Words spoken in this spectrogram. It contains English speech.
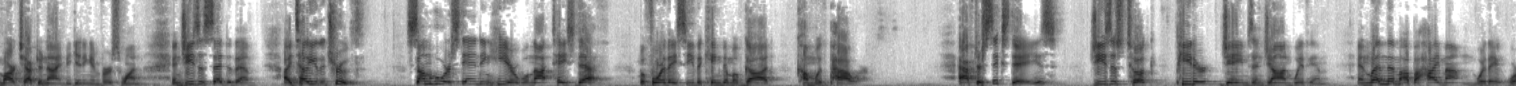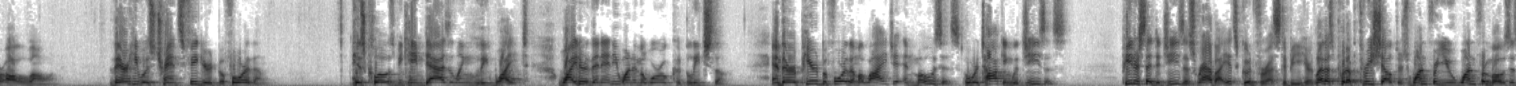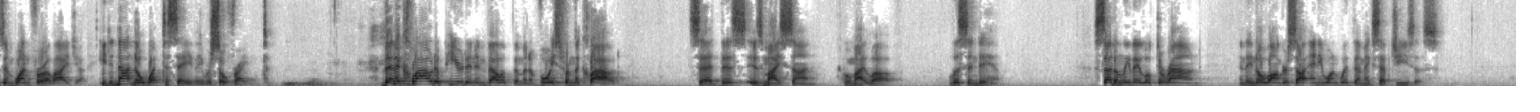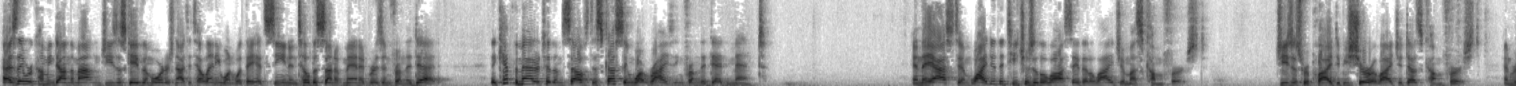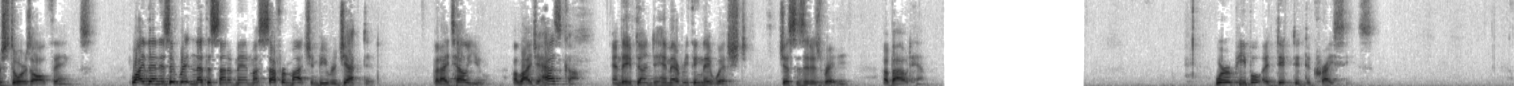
Mark chapter 9, beginning in verse 1. And Jesus said to them, I tell you the truth. Some who are standing here will not taste death before they see the kingdom of God come with power. After six days, Jesus took Peter, James, and John with him and led them up a high mountain where they were all alone. There he was transfigured before them. His clothes became dazzlingly white, whiter than anyone in the world could bleach them. And there appeared before them Elijah and Moses, who were talking with Jesus. Peter said to Jesus, Rabbi, it's good for us to be here. Let us put up three shelters, one for you, one for Moses, and one for Elijah. He did not know what to say. They were so frightened. Then a cloud appeared and enveloped them, and a voice from the cloud said, This is my son, whom I love. Listen to him. Suddenly they looked around, and they no longer saw anyone with them except Jesus. As they were coming down the mountain, Jesus gave them orders not to tell anyone what they had seen until the Son of Man had risen from the dead. They kept the matter to themselves, discussing what rising from the dead meant. And they asked him, Why did the teachers of the law say that Elijah must come first? Jesus replied, To be sure, Elijah does come first and restores all things. Why then is it written that the Son of Man must suffer much and be rejected? But I tell you, Elijah has come, and they've done to him everything they wished, just as it is written about him. We're people addicted to crises.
